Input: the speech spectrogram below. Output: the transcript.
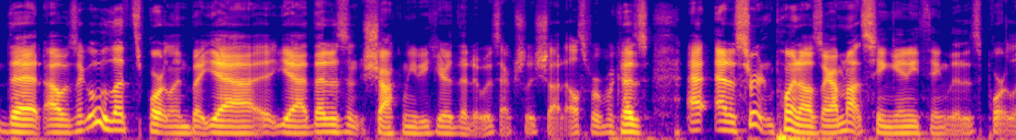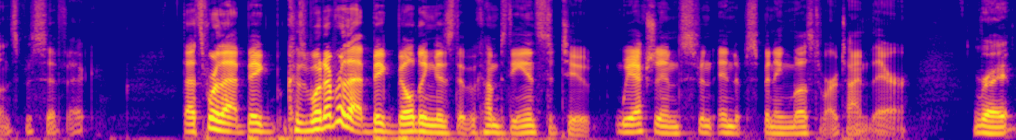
that I was like, oh, that's Portland. But yeah, yeah, that doesn't shock me to hear that it was actually shot elsewhere because at, at a certain point, I was like, I'm not seeing anything that is Portland specific. That's where that big, because whatever that big building is that becomes the Institute, we actually end, end up spending most of our time there. Right.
